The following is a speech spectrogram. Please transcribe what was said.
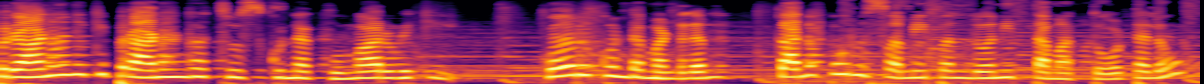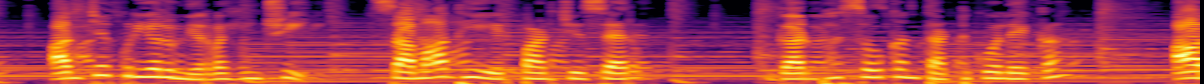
ప్రాణానికి ప్రాణంగా చూసుకున్న కుమారుడికి కోరుకొండ మండలం కనుపూరు సమీపంలోని తమ తోటలో అంత్యక్రియలు నిర్వహించి సమాధి ఏర్పాటు చేశారు. గర్భశోకం తట్టుకోలేక ఆ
